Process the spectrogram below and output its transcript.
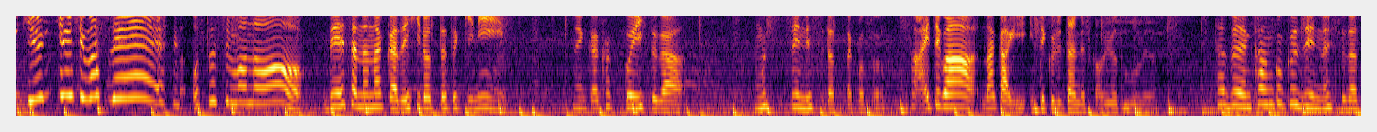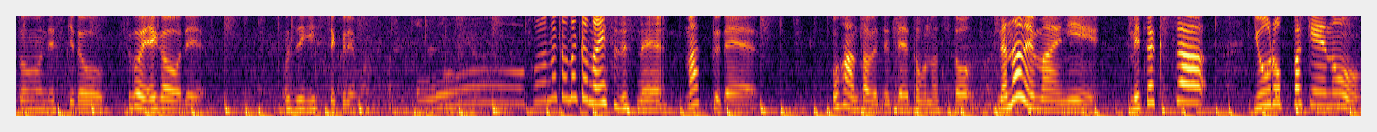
いい。キュンキュンしますね。落とし物を電車の中で拾った時になんかかっこいい人が持ち主だったこと。相手が何か言ってくれたんですか？ありがとうございます。多分韓国人の人だと思うんですけどすごい笑顔でお辞儀してくれました。おーこれなかなかナイスですね。マックでご飯食べてて友達と。斜め前にめちゃくちゃヨーロッパ系の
